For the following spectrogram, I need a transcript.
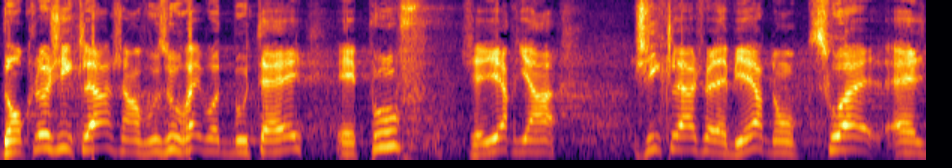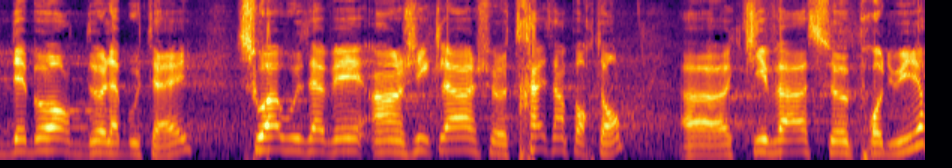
Donc le giclage, hein, vous ouvrez votre bouteille et pouf, j'ai dire, il y a un giclage de la bière, donc soit elle déborde de la bouteille, soit vous avez un giclage très important euh, qui va se produire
